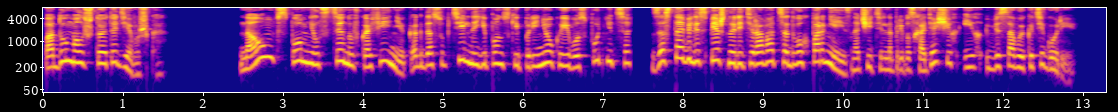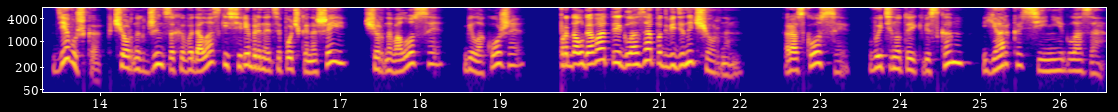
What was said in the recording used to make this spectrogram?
подумал, что это девушка». Наум вспомнил сцену в кофейне, когда субтильный японский паренек и его спутница заставили спешно ретироваться двух парней, значительно превосходящих их в весовой категории. Девушка в черных джинсах и водолазке с серебряной цепочкой на шее, черноволосая, белокожая, продолговатые глаза подведены черным. Раскосые, вытянутые к вискам, ярко-синие глаза.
